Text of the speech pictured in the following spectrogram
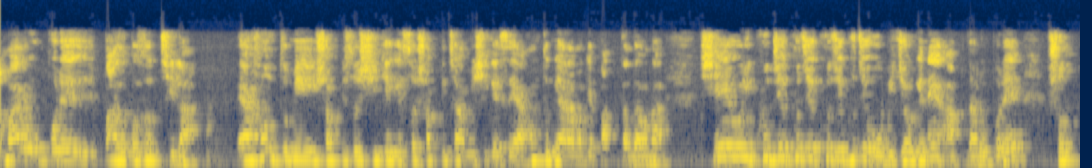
আমার উপরে পাঁচ বছর ছিলা। এখন তুমি সবকিছু শিখে গেছো, সবকিছু আমি শিখেছি এখন তুমি আর আমাকে পাত্তা দাও না। সে ওই খুঁজে খুঁজে খুঁজে খুঁজে অভিযোগ এনে আপনার উপরে সত্য,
